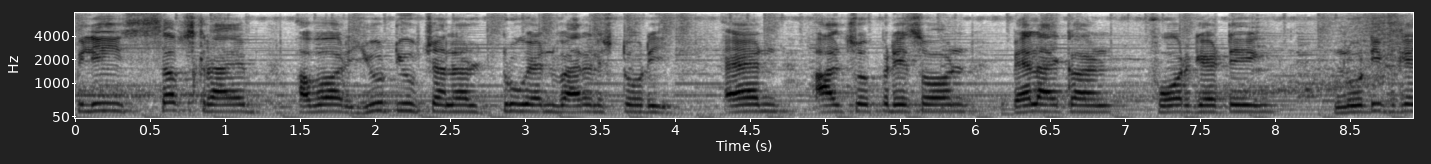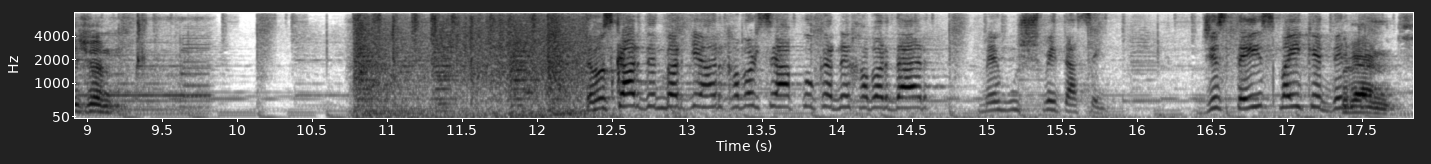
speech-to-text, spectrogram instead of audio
please subscribe our YouTube channel true and viral story and also press on bell icon for getting notification. नमस्कार दिन भर की हर खबर से आपको करने खबरदार मैं हूँ श्वेता सिंह। जिस 23 मई के दिन फ्रेंड्स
